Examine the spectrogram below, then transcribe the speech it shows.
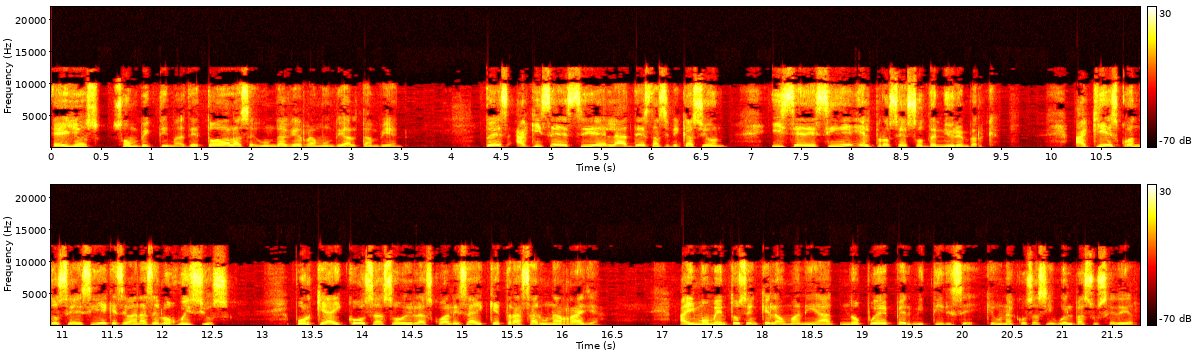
Ellos son víctimas de toda la Segunda Guerra Mundial también. Entonces aquí se decide la desnazificación y se decide el proceso de Nuremberg. Aquí es cuando se decide que se van a hacer los juicios porque hay cosas sobre las cuales hay que trazar una raya. Hay momentos en que la humanidad no puede permitirse que una cosa así vuelva a suceder,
